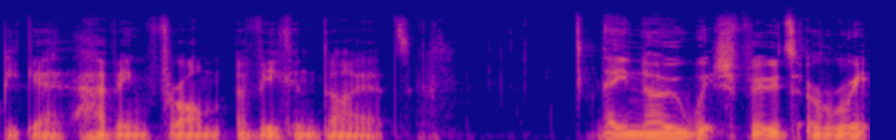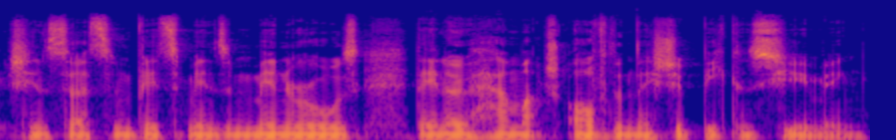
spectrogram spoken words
be get, having from a vegan diet. They know which foods are rich in certain vitamins and minerals. They know how much of them they should be consuming.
